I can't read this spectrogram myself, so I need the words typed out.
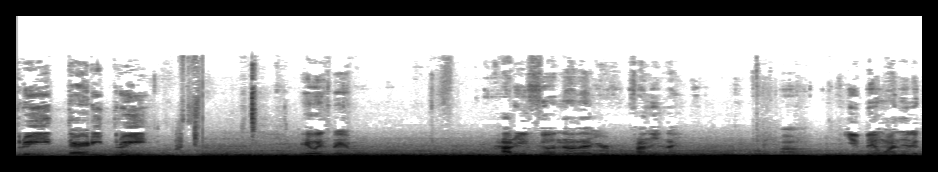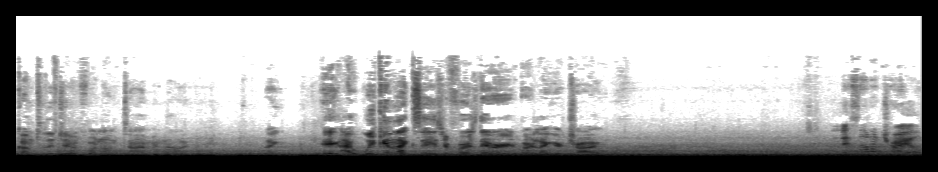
3:33. Anyways, babe, how do you feel now that you're finally like? Uh, you've been wanting to come to the gym for a long time, and now like, like I, we can like say it's your first day or, or like your trial. It's not a trial.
